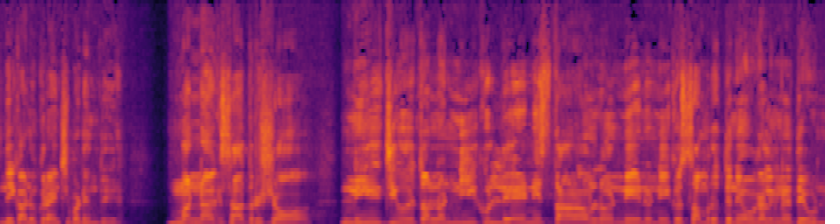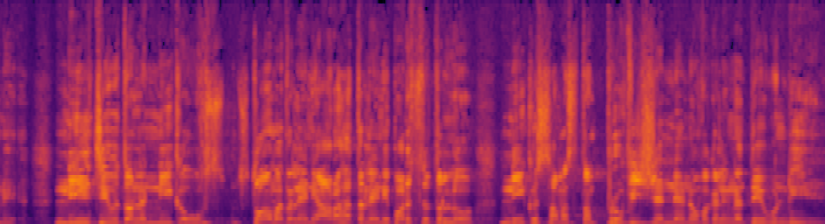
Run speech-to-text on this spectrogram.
నీకు అనుగ్రహించబడింది. మన్నాకి సాదృశ్యం నీ జీవితంలో నీకు లేని స్థానంలో నేను నీకు సమృద్ధిని ఇవ్వగలిగిన దేవుణ్ణి. నీ జీవితంలో నీకు స్తోమత లేని అర్హత లేని పరిస్థితుల్లో నీకు సమస్తం ప్రొవిజన్ నేను ఇవ్వగలిగిన దేవుణ్ణి.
